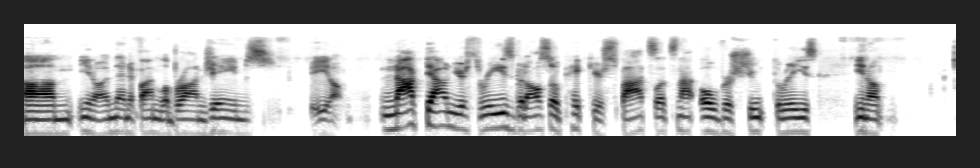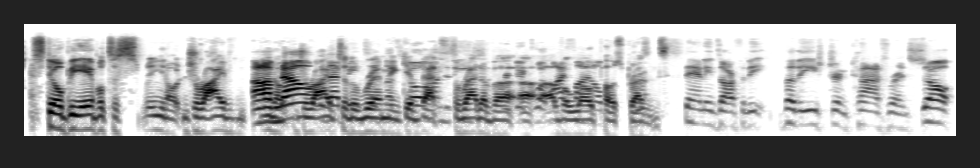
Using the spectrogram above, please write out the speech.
Um, you know, and then if I'm LeBron James, you know, knock down your threes, but also pick your spots. Let's not overshoot threes. You know, still be able to you know drive you Um, know, drive to the rim and give that on to the threat of a, and predict what of a low post presence. Standings are for the for the Eastern Conference. So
